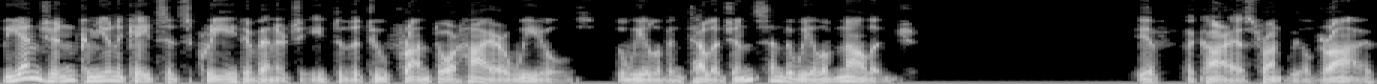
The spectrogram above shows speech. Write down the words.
The engine communicates its creative energy to the two front or higher wheels, the wheel of intelligence and the wheel of knowledge. If the car has front-wheel drive.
